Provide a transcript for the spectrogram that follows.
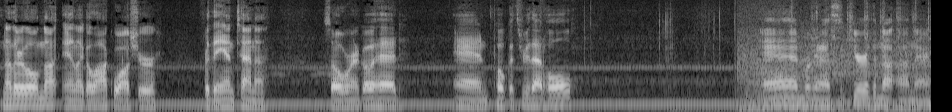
another little nut and like a lock washer for the antenna. So we're gonna go ahead and poke it through that hole and we're gonna secure the nut on there.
